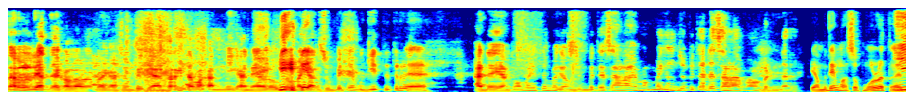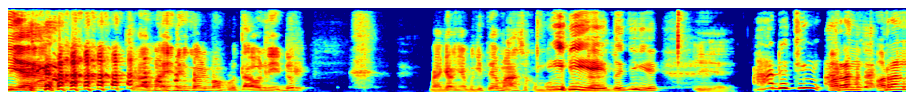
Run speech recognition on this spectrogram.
Ntar lu lihat ya kalau megang sumpit ya. Ntar kita makan mie kan ya. Lu lu megang sumpitnya begitu terus. Eh. Ada yang komen itu megang sumpitnya salah. Emang megang sumpit ada salah apa bener? Yang penting masuk mulut nggak sih? Iya. Selama ini gue 50 tahun hidup. Megangnya begitu ya masuk ke mulut. Iya, itu gitu. juga. Iya. Ada cing. Orang ada. orang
